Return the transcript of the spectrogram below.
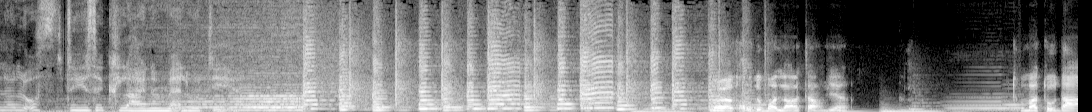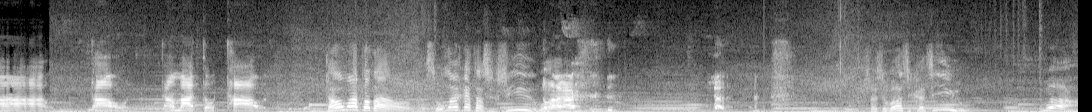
Voller Lust, diese kleine Melodie. Non, il y a trop de monde là, attends, viens. Tomato down, town, tomato town. Tomato down, sumaka sushi, Voilà. Ça se voit, c'est classique. Wow,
